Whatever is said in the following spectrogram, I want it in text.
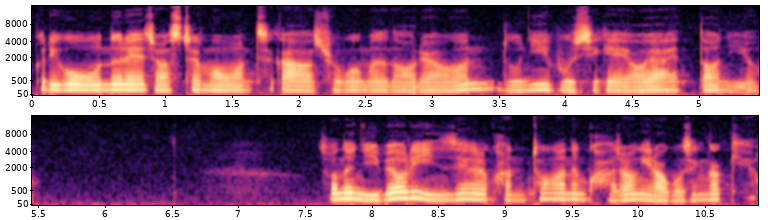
그리고 오늘의 저스트 모먼트가 조금은 어려운 눈이 부시게여야 했던 이유. 저는 이별이 인생을 관통하는 과정이라고 생각해요.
